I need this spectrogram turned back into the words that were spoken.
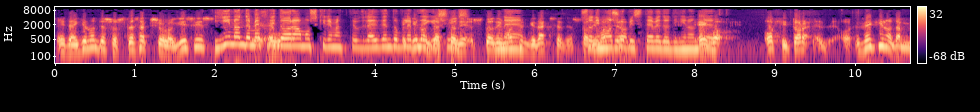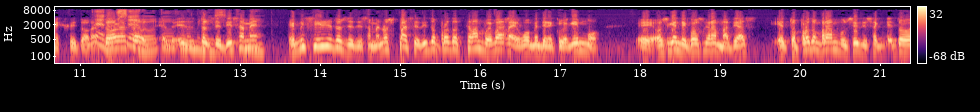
Ε, να γίνονται σωστές αξιολογήσεις. Γίνονται μέχρι εγώ- τώρα όμως κύριε Μαθαίου, δηλαδή δεν το βλέπετε κι γίνονται εσείς. στο, δι- στο δημόσιο, Ναι. κοιτάξτε. Στο δημόσιο πιστεύετε ότι γίνονται; Εγώ, όχι, τώρα, ε, ο- δεν γίνονταν μέχρι τώρα. Ναι, το τώρα ξέρω, το ε, έχουμε το μιλήσει, ζητήσαμε, ναι. εμείς ήδη το ζητήσαμε. Ενώ σπάσει, δει το πρώτο θέμα που έβαλα εγώ με την εκλογή μου ε, ως γενικός γραμματέας, ε, το πρώτο πράγμα που ζήτησα και το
